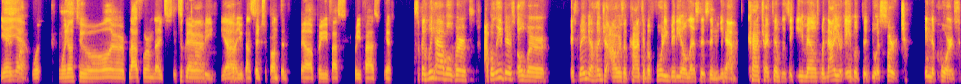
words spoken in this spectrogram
Yeah, yeah. We, we know to other platform that it's, it's better. Yeah, uh, you can search the content uh, pretty fast, pretty fast. Yes. So, because we have over, I believe there's over, it's maybe 100 hours of content, but 40 video lessons, and we have contract templates and emails. But now you're able to do a search in the course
